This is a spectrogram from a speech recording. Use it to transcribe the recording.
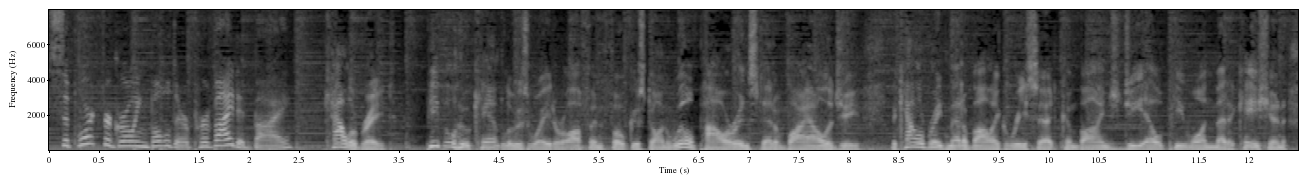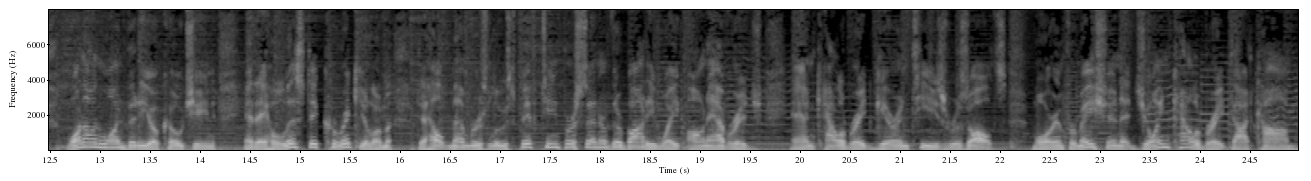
Support for Growing Bolder provided by Calibrate People who can't lose weight are often focused on willpower instead of biology. The Calibrate Metabolic Reset combines GLP 1 medication, one on one video coaching, and a holistic curriculum to help members lose 15% of their body weight on average. And Calibrate guarantees results. More information at joincalibrate.com.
